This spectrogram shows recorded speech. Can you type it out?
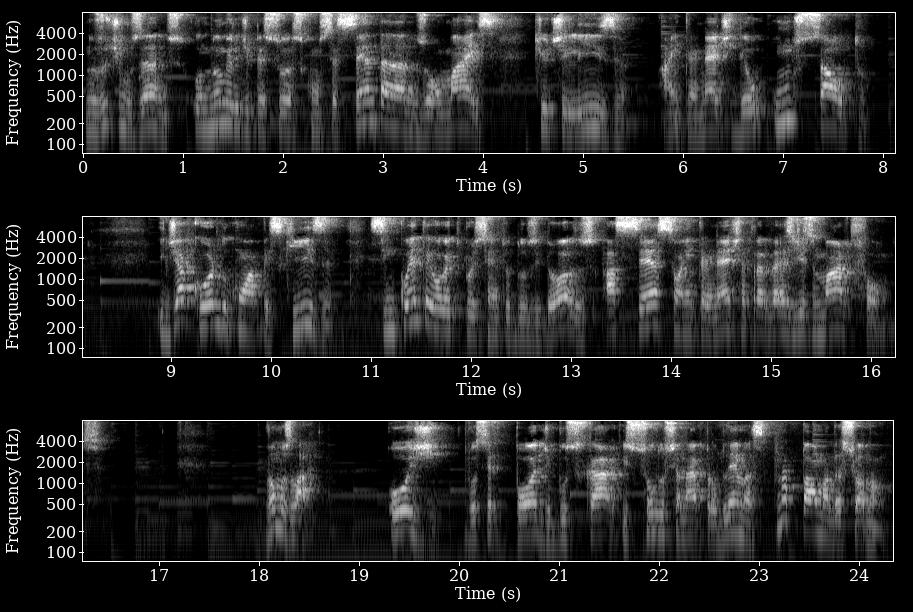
Nos últimos anos, o número de pessoas com 60 anos ou mais que utiliza a internet deu um salto e de acordo com a pesquisa, 58% dos idosos acessam a internet através de smartphones. Vamos lá. Hoje você pode buscar e solucionar problemas na palma da sua mão.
